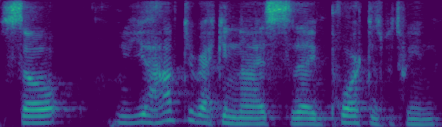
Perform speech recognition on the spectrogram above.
So you have to recognize the importance between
